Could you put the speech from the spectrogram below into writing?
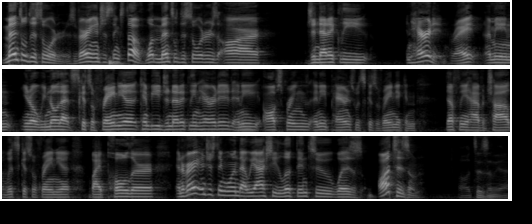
Mental disorders very interesting stuff. What mental disorders are genetically inherited right? I mean you know we know that schizophrenia can be genetically inherited. Any offspring any parents with schizophrenia can definitely have a child with schizophrenia bipolar and a very interesting one that we actually looked into was autism Autism. Yeah.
